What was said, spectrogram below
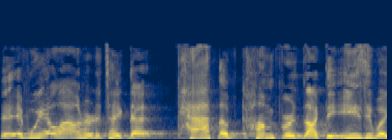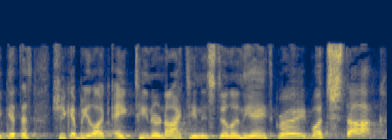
if we allowed her to take that path of comfort, like the easy way, get this, she could be like 18 or 19 and still in the eighth grade. What, stuck?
